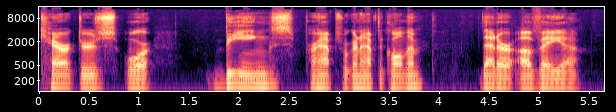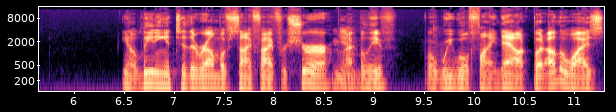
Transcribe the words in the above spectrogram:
characters or beings, perhaps we're going to have to call them, that are of a, uh, you know, leading into the realm of sci-fi for sure. Yeah. I believe, or we will find out. But otherwise,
